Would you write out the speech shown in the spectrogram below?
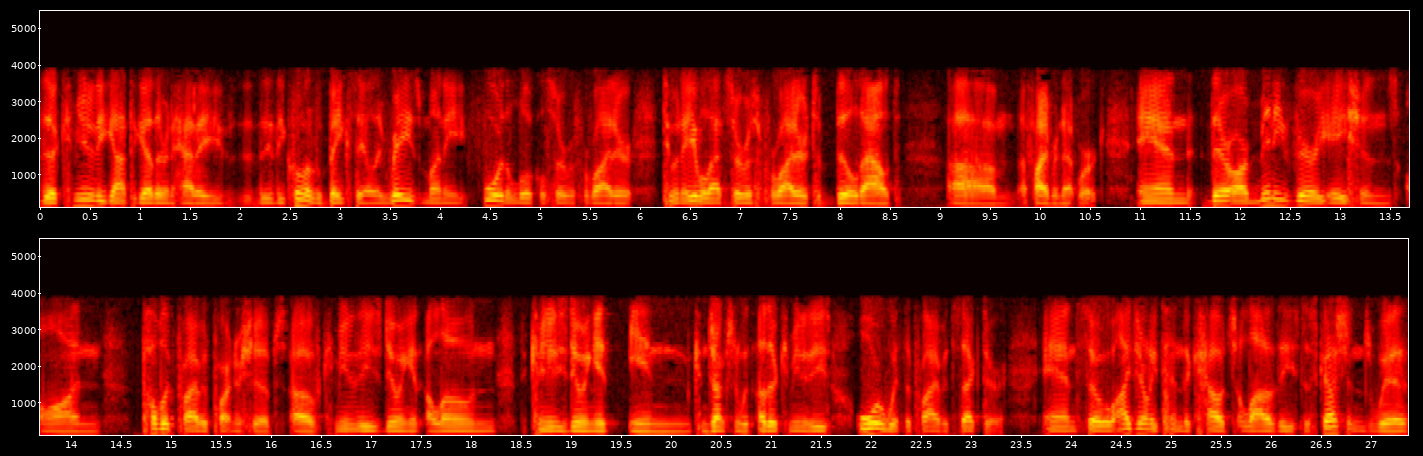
the community got together and had a the, the equivalent of a bake sale. They raised money for the local service provider to enable that service provider to build out um, a fiber network. And there are many variations on public-private partnerships of communities doing it alone, communities doing it in conjunction with other communities, or with the private sector. And so I generally tend to couch a lot of these discussions with,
